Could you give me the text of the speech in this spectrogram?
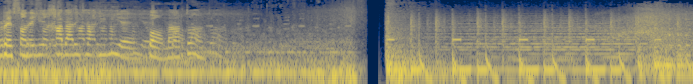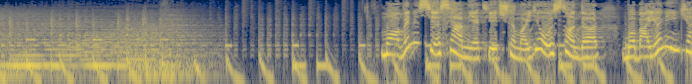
رسانه خبری تحلیلی با مردم. معاون سیاسی امنیتی اجتماعی استاندار با بیان اینکه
